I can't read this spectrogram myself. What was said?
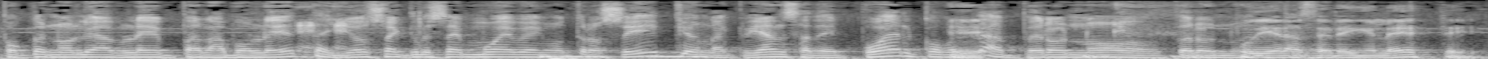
porque no le hablé para la boleta. Yo sé que se mueve en otro sitio, en la crianza de puerco, ¿verdad? pero no, pero no. pudiera ser en el este.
